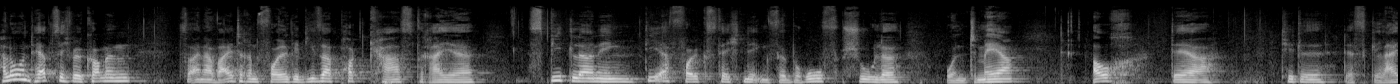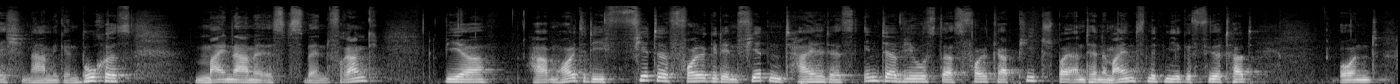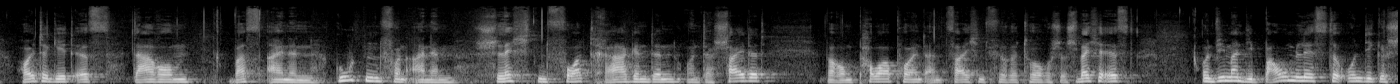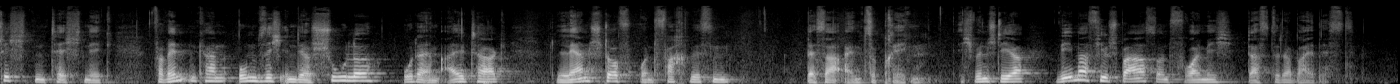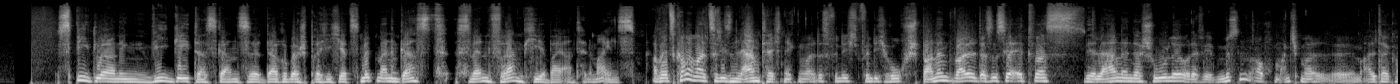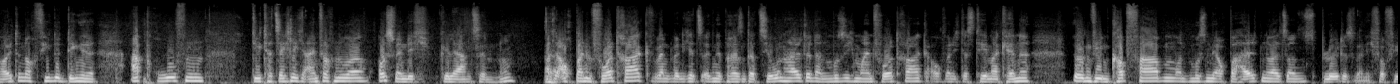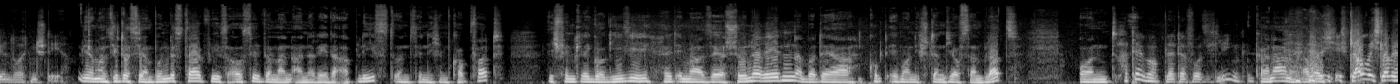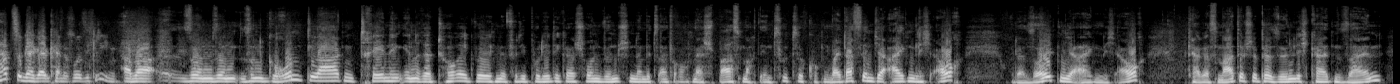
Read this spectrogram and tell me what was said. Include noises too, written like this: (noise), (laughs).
Hallo und herzlich willkommen zu einer weiteren Folge dieser Podcast-Reihe Speed Learning, die Erfolgstechniken für Beruf, Schule und mehr. Auch der Titel des gleichnamigen Buches. Mein Name ist Sven Frank. Wir haben heute die vierte Folge, den vierten Teil des Interviews, das Volker Pietsch bei Antenne Mainz mit mir geführt hat. Und heute geht es darum, was einen guten von einem schlechten Vortragenden unterscheidet, warum PowerPoint ein Zeichen für rhetorische Schwäche ist und wie man die Baumliste und die Geschichtentechnik verwenden kann, um sich in der Schule oder im Alltag Lernstoff und Fachwissen besser einzuprägen. Ich wünsche dir wie immer viel Spaß und freue mich, dass du dabei bist. Speed Learning, wie geht das Ganze? Darüber spreche ich jetzt mit meinem Gast Sven Frank hier bei Antenne Mainz. Aber jetzt kommen wir mal zu diesen Lerntechniken, weil das finde ich, finde ich hochspannend, weil das ist ja etwas, wir lernen in der Schule oder wir müssen auch manchmal äh, im Alltag heute noch viele Dinge abrufen, die tatsächlich einfach nur auswendig gelernt sind. Ne? Also auch bei einem Vortrag, wenn, wenn ich jetzt irgendeine Präsentation halte, dann muss ich meinen Vortrag, auch wenn ich das Thema kenne, irgendwie im Kopf haben und muss ihn mir auch behalten, weil sonst blöd ist, wenn ich vor vielen Leuten stehe. Ja, man sieht das ja im Bundestag, wie es aussieht, wenn man eine Rede abliest und sie nicht im Kopf hat. Ich finde, Gregor Gysi hält immer sehr schöne Reden, aber der guckt eben auch nicht ständig auf sein Blatt. Und hat er überhaupt Blätter vor sich liegen? Keine Ahnung. Aber (laughs) ich, ich, glaube, ich glaube, er hat sogar gar keine vor sich liegen. Aber so ein, so, ein, so ein Grundlagentraining in Rhetorik würde ich mir für die Politiker schon wünschen, damit es einfach auch mehr Spaß macht, ihnen zuzugucken. Weil das sind ja eigentlich auch, oder sollten ja eigentlich auch, charismatische Persönlichkeiten sein,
